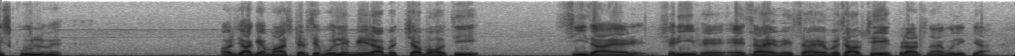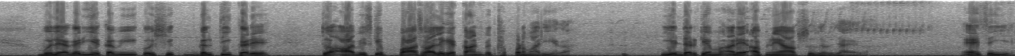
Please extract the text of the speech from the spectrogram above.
स्कूल में। और जाके मास्टर से बोले, मेरा बच्चा बहुत ही सीधा है, शरीफ है, ऐसा है, वैसा है। बस आपसे एक प्रार्थना है, बोले, क्या? बोले, अगर ये कभी कोई गलती करे तो आप इसके पास वाले के कान पे थप्पड़ मारिएगा। ये डर के मारे अपने आप सुधर जाएगा। ऐसे ही है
